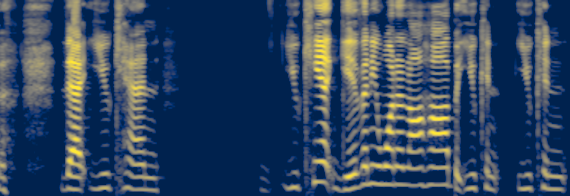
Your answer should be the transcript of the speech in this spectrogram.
that you can you can't give anyone an aha but you can you can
